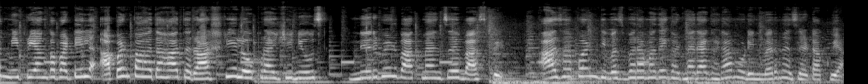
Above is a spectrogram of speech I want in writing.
मी प्रियांका पाटील. आपण पाहत आहात राष्ट्रीय लोकराज्य न्यूज. निर्भीड बातम्यांचे व्यासपीठ. आज आपण दिवसभरामध्ये घडणाऱ्या घडामोडींवर नजर टाकूया.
